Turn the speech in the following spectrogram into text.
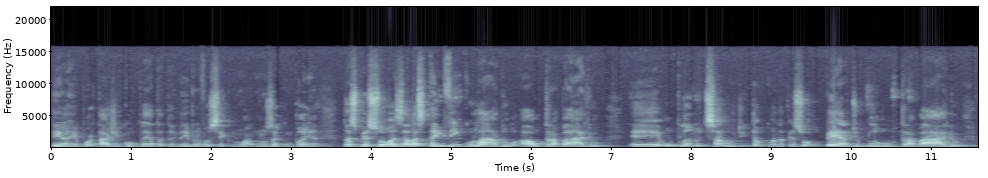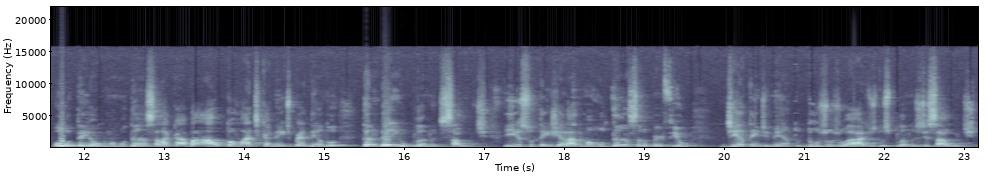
tem a reportagem completa também para você que nos acompanha. Das pessoas, elas têm vinculado ao trabalho é, o plano de saúde. Então, quando a pessoa perde o, o, trabalho ou tem alguma mudança, ela acaba automaticamente perdendo também o plano de saúde. E isso tem gerado uma mudança no perfil de atendimento dos usuários dos planos de saúde,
